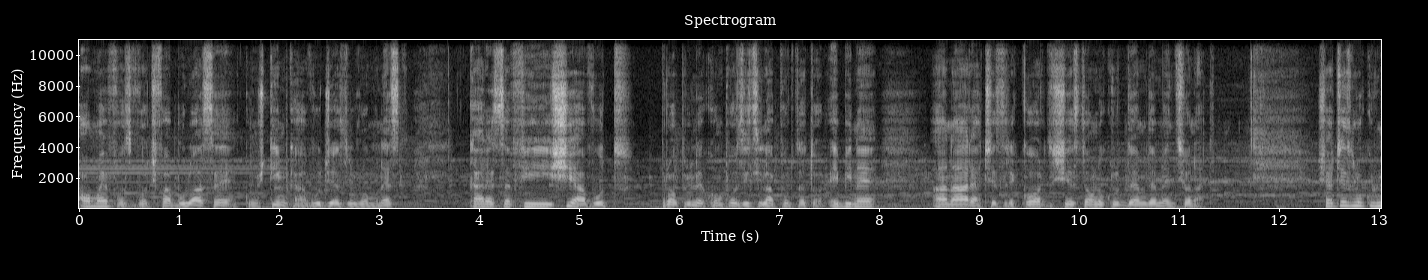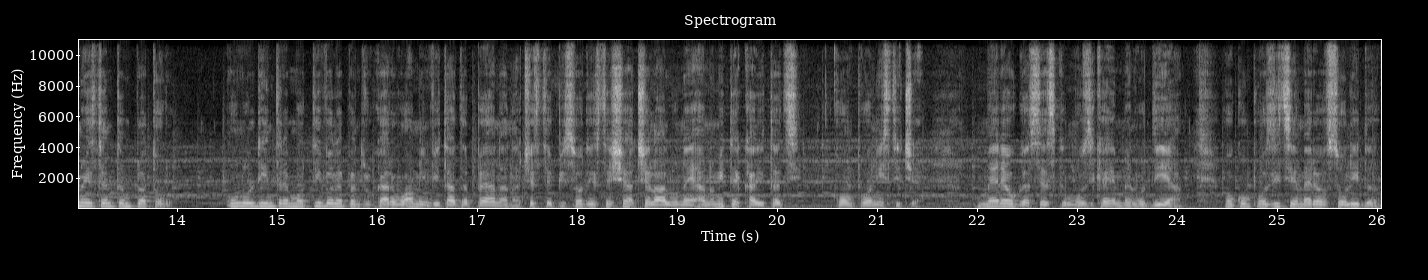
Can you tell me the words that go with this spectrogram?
au mai fost voci fabuloase, cum știm că a avut jazzul românesc, care să fi și avut propriile compoziții la purtător. Ei bine, Ana are acest record și este un lucru demn de menționat. Și acest lucru nu este întâmplător. Unul dintre motivele pentru care o am invitată pe Ana în acest episod este și acela al unei anumite calități componistice. Mereu găsesc în muzica ei melodia, o compoziție mereu solidă,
